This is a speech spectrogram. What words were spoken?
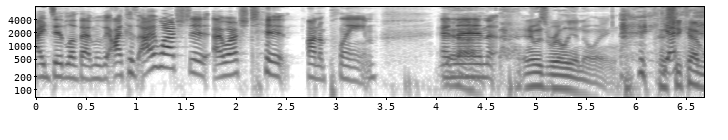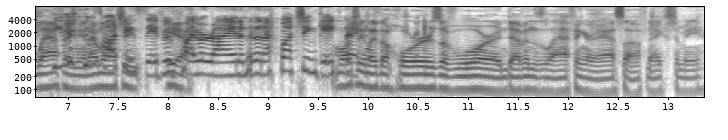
I did love that movie because I, watched it. I watched it on a plane, and Yeah. then and it was really annoying because Yeah, she kept laughing and I'm watching, watching Saving yeah, Private Ryan, and then I'm watching Game I'm watching Night. like the horrors of war and Devin's laughing her ass off next to me.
